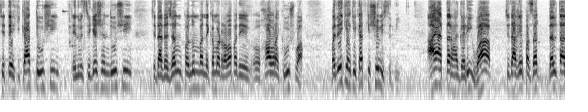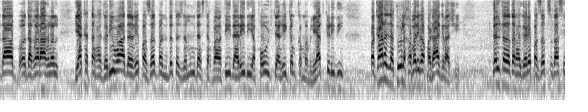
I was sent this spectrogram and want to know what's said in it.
چې تحقیقات ته وشي انویسټیګیشن دی وشي چې دا د جنگ په نوم باندې کومه ډرامه په دې خاوره کې وشوه په دې کې حقیقت کې شوي څه دي آیا ترهګري وه چې د هغې په ضد دلته دا دغه راغلل یا که ترهګري وه د هغې په ضد باندې دلته چې زموږ د استخباراتي ادارې دي یا فوج دي هغې کم کم عملیات کړي دي په کار چې دا ټوله خبرې به په ډاګ راشي دلته د ترهګرۍ په ضد څه داسې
